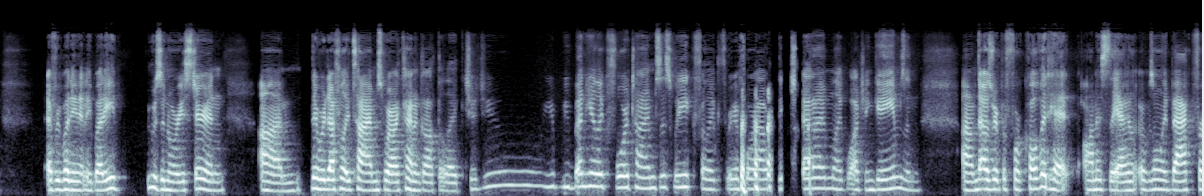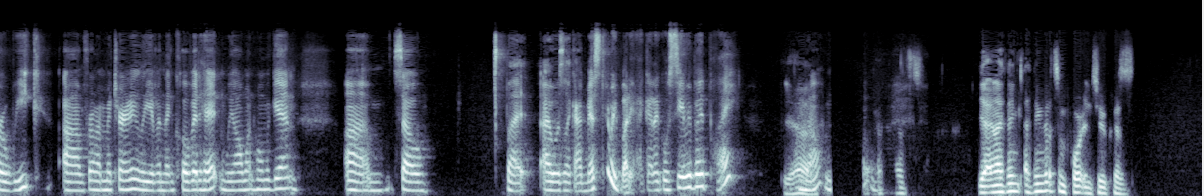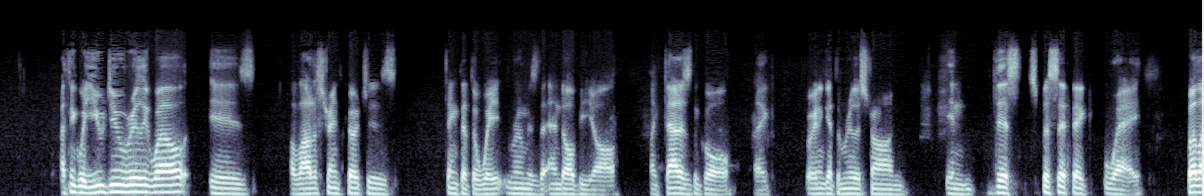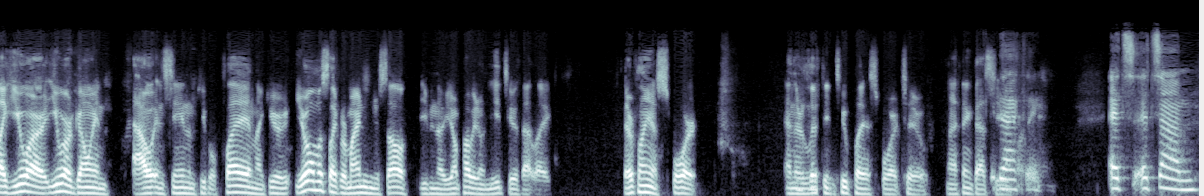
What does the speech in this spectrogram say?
everybody and anybody who's a nor'easter. And um, there were definitely times where I kind of got the like, did you, you you've been here like four times this week for like three or four hours each time, like watching games. And um, that was right before COVID hit. Honestly, I, I was only back for a week um, from my maternity leave, and then COVID hit, and we all went home again. Um, so, but I was like, I missed everybody. I gotta go see everybody play. Yeah. You know? Yeah, and I think I think that's important too because I think what you do really well is a lot of strength coaches think that the weight room is the end all be all. Like that is the goal. Like we're gonna get them really strong in this specific way. But like you are you are going out and seeing them people play and like you're you're almost like reminding yourself, even though you don't probably don't need to, that like they're playing a sport and they're mm-hmm. lifting to play a sport too. And I think that's exactly. It's it's um,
